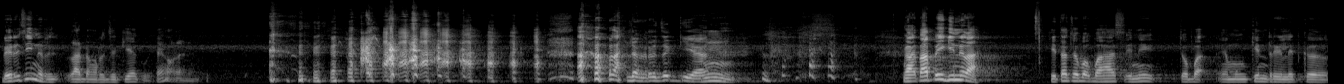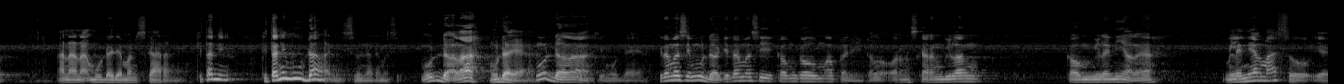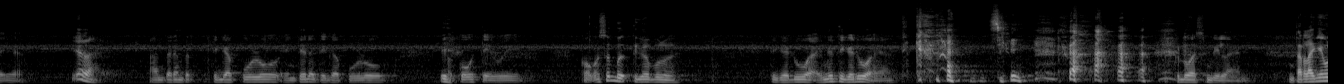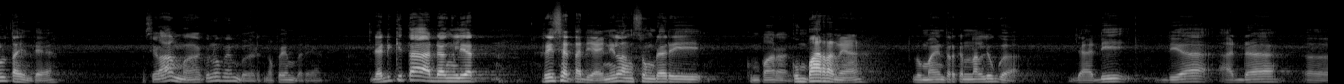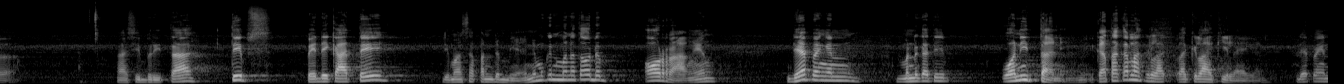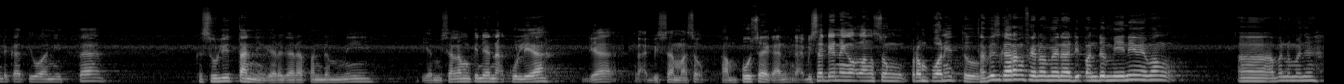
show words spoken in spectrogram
Dari sini ladang rezeki aku. Tengoklah nanti. Ladang rezeki ya. Nggak, tapi gini lah. Kita coba bahas ini, coba yang mungkin relate ke anak-anak muda zaman sekarang. Kita nih, kita nih muda nggak nih sebenarnya masih? Mudah lah. Muda ya? Mudah lah. Masih muda ya. Kita masih muda, kita masih kaum-kaum apa nih? Kalau orang sekarang bilang kaum milenial ya. Milenial masuk, ya ya. Iyalah, hampir-hampir 30, ente udah 30. Aku OTW. Kok sebut 30? 32, ini 32 ya. Anjing. Kedua 9. Ntar lagi ulta ente ya. Masih lama, aku November. November ya. Jadi kita ada ngelihat riset tadi ya. Ini langsung dari Kumparan. kumparan ya. Lumayan terkenal juga. Jadi dia ada eh, ngasih berita tips PDKT di masa pandemi ya. Ini mungkin mana tahu ada orang yang dia pengen mendekati wanita nih. Katakanlah laki- laki-laki lah ya kan. Dia pengen dekati wanita kesulitan nih gara-gara pandemi. Ya misalnya mungkin dia anak kuliah, dia nggak bisa masuk kampus ya kan, nggak bisa dia nengok langsung perempuan itu. Tapi sekarang fenomena di pandemi ini memang eh, apa namanya?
